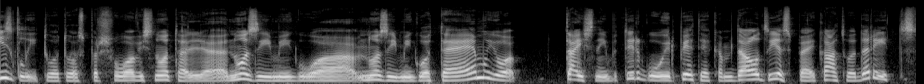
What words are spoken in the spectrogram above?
izglītotos par šo visnotaļ nozīmīgo, nozīmīgo tēmu, jo taisnība tirgu, ir pietiekami daudz iespēju, kā to darīt. Tas,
